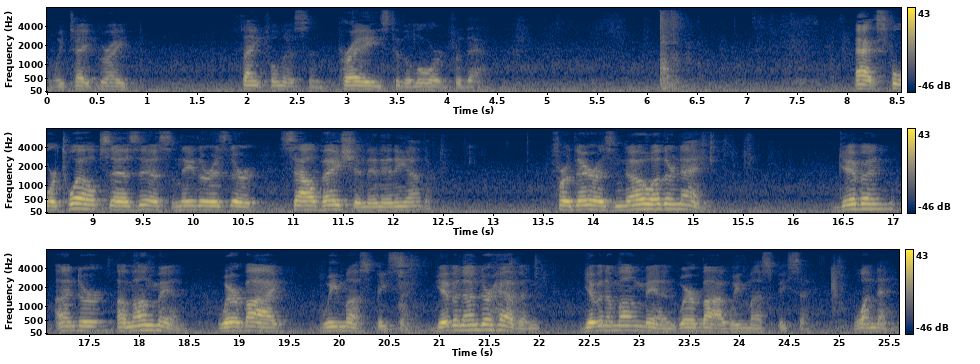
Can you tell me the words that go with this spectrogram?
And we take great thankfulness and praise to the Lord for that. Acts 4:12 says this, neither is there salvation in any other. For there is no other name given under among men whereby we must be saved. Given under heaven, given among men whereby we must be saved. One name.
